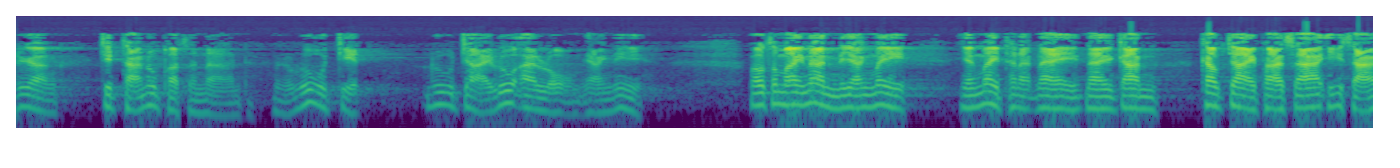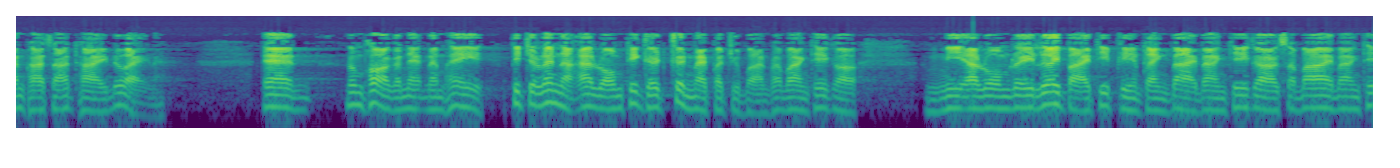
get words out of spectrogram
เรื่องจิตฐานุปัสสนา รู้จิต รู้ใจ รู้อารมณ์อย่างนี้เราสมัยนั้นยังไม่ยังไม่ถนัดในในการเข้าใจภาษาอีสานภาษาไทยด้วยนะแต่หลวงพ่อก็แนะนำให้ พิจารณาอารมณ์ที่เกิดขึ้นในปัจจุบันเพราะบางทีก็มีอารมณ์เลยเลื่อยไปที่เปลี่ยนแปลงไปบางทีก็สบาย บางที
